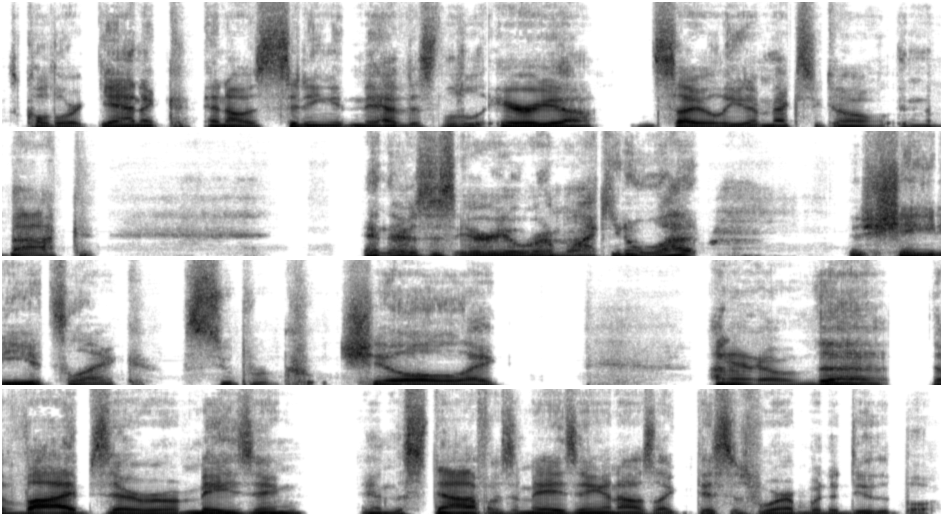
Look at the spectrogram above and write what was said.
It's called Organic. And I was sitting and they have this little area in Sayulita, Mexico in the back. And there's this area where I'm like, you know what? It's shady. It's like super chill. Like, I don't know. The the vibes there were amazing and the staff was amazing. And I was like, this is where I'm going to do the book.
